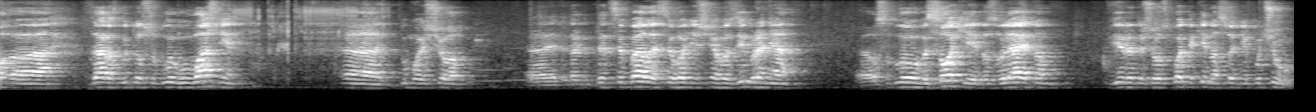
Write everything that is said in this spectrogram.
Е, Зараз будьте особливо уважні. Е, Думаю, що е, децибели сьогоднішнього зібрання особливо високі, дозволяють нам вірити, що Господь таки нас сьогодні почув.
